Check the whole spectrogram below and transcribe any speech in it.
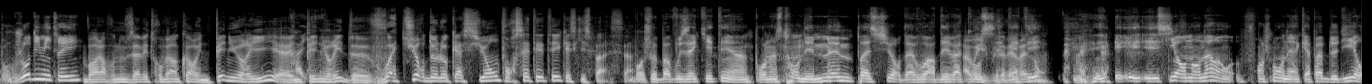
Bonjour Dimitri. Bon alors vous nous avez trouvé encore une pénurie, euh, une Aïe. pénurie de voitures de location pour cet été. Qu'est-ce qui se passe? Bon, je veux pas vous inquiéter. Hein. Pour l'instant, on n'est même pas sûr d'avoir des vacances Ah oui, vous cet avez été. raison. Et, et- et si on en a, franchement, on est incapable de dire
